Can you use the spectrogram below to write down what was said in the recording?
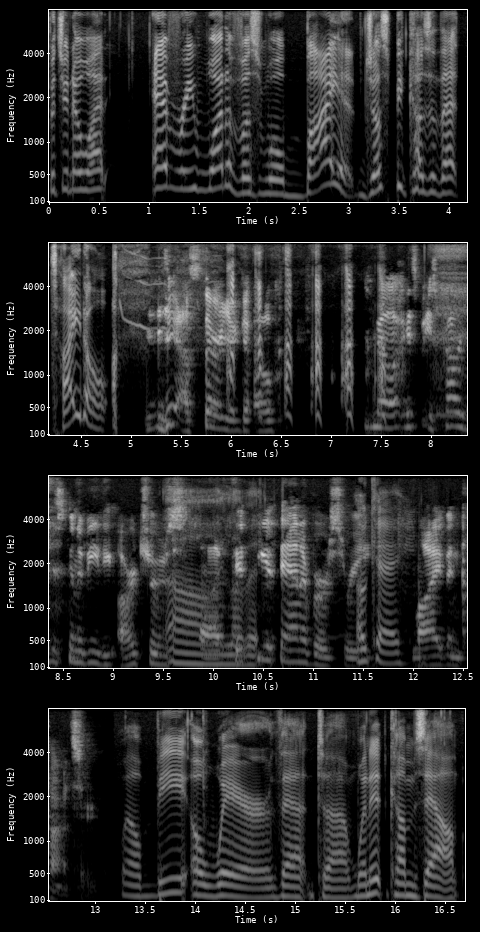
But you know what? Every one of us will buy it just because of that title. Yes, there you go. no, it's, it's probably just going to be the Archers' Oh, uh, I love it. 50th anniversary Okay. live in concert. Well, be aware that uh, when it comes out,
